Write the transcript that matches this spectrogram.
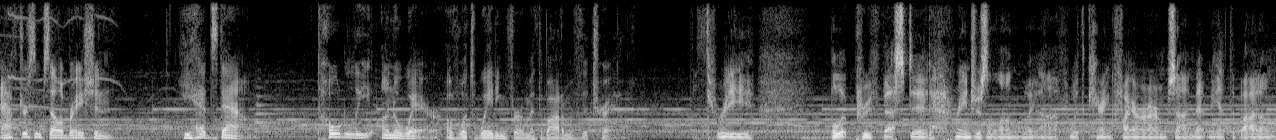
After some celebration, he heads down, totally unaware of what's waiting for him at the bottom of the trail. The three bulletproof vested rangers, along with, uh, with carrying firearms, uh, met me at the bottom.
